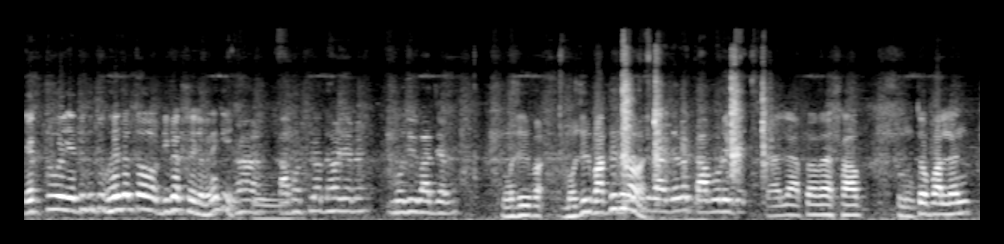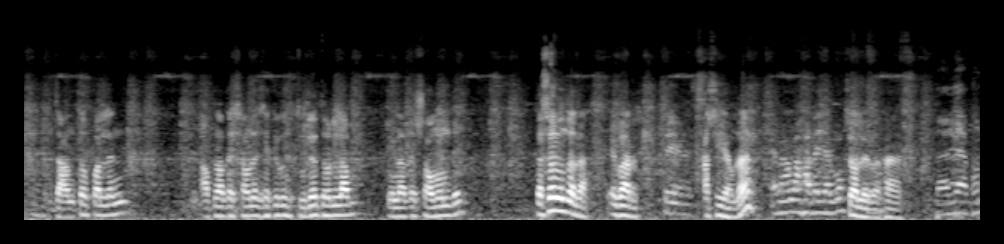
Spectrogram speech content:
একটু এদিক ওদিক হয়ে গেলে তো ডিফেক্ট হয়ে যাবে নাকি? হ্যাঁ কাপড় ফেরত হয়ে যাবে মজুরি বাদ যাবে। মজুরি বা- মজুরি বাদ দিতে হবে? যাবে কাপড় এই তাহলে আপনারা সব শুনতেও পারলেন জানতেও পারলেন। আপনাদের সামনে যেটুকু তুলে ধরলাম এনাদের সম্বন্ধে। তা চলুন দাদা এবার আসি আমরা। এবার হাটে যাব। চলে এবার হ্যাঁ। তাহলে এখন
